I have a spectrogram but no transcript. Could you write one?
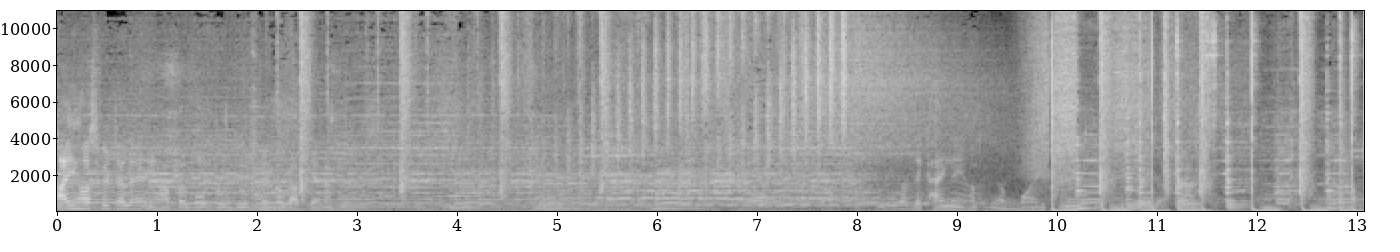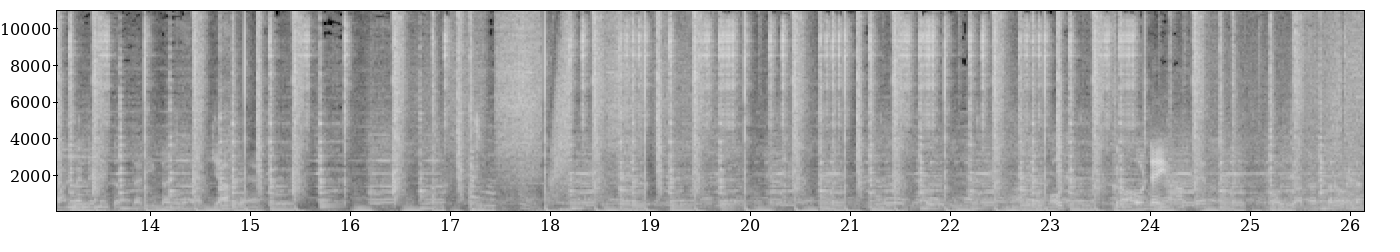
आई हॉस्पिटल है, यहाँ पर बहुत दूर दूर से लोग आते हैं। दिखाएँगे यहाँ पे अपॉइंटमेंट अपॉइंटमेंट लेने का तरीका जो है, क्या है? बहुत क्राउड है यहाँ पे, बहुत ज़्यादा क्राउड है।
